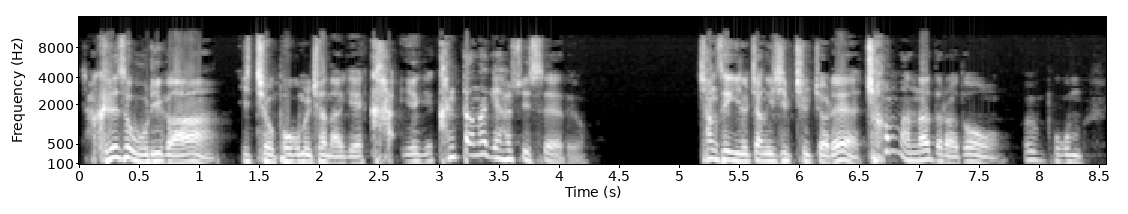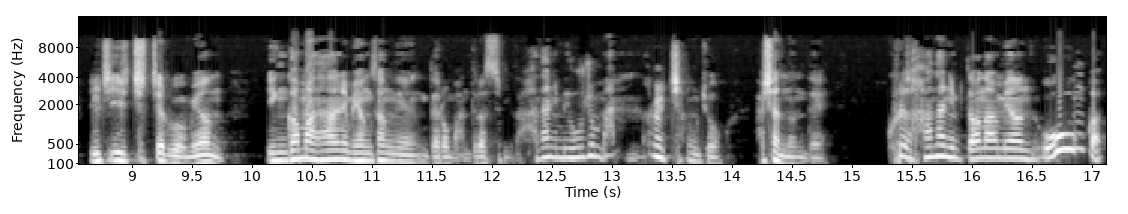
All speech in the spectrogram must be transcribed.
자, 그래서 우리가 이처 복음을 전하게 가, 간단하게 할 수 있어야 돼요. 창세기 1장 27절에 처음 만나더라도 복음 27절을 보면 인간만 하나님의 형상대로 만들었습니다. 하나님이 우주 만물을 창조하셨는데 그래서 하나님 떠나면 온갖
